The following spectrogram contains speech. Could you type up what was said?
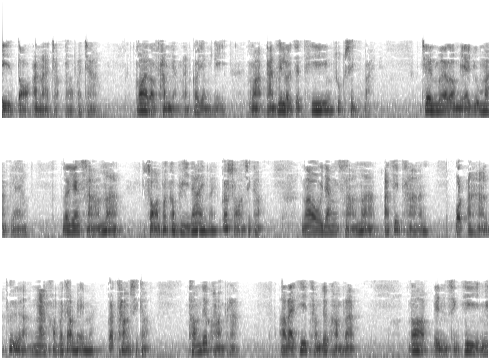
ดีต่ออาณาจักรของพระเจ้า ก็เราทำอย่างนั้นก็ยังดีกว่าการที่เราจะทิ้งทุกสิ่งไป เช่นเมื่อเรามีอายุมากแล้ว เรายังสามารถสอนพระคัมภีร์ได้ไหมก็สอนสิครับ เรายังสามารถอธิษฐานอดอาหารเพื่องานของพระเจ้าได้ไหมก็ทำสิครับทำด้วยความรัก อะไรที่ทำด้วยความรัก ก็เป็นสิ่งที่มี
